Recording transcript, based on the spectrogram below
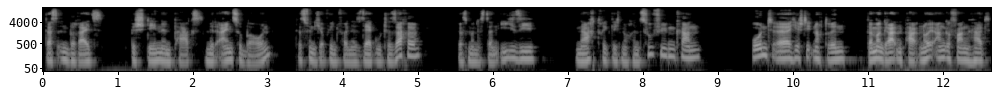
das in bereits bestehenden Parks mit einzubauen. Das finde ich auf jeden Fall eine sehr gute Sache, dass man es dann easy nachträglich noch hinzufügen kann. Und äh, hier steht noch drin, wenn man gerade einen Park neu angefangen hat,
